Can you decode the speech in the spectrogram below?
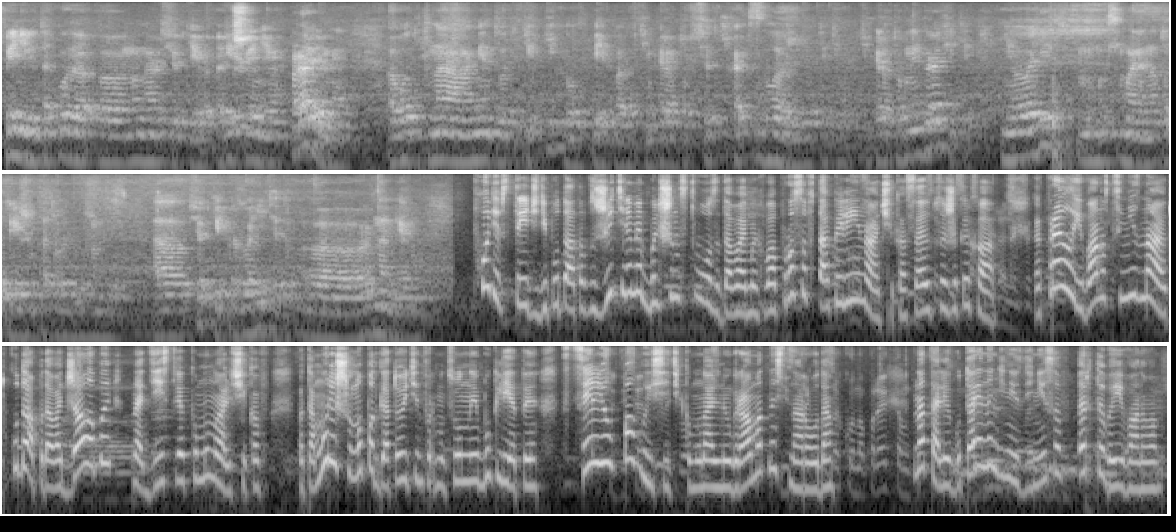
приняли такое, э, ну, наверное, все-таки решение правильное. А вот на момент вот этих пиковых перепадов температур все-таки как-то сглаживать вот эти вот температурные графики, не выводить максимально на тот режим, который должен быть, а все-таки производить это э, равномерно. Ходе встреч депутатов с жителями большинство задаваемых вопросов так или иначе касаются ЖКХ. Как правило, ивановцы не знают, куда подавать жалобы на действия коммунальщиков. Потому решено подготовить информационные буклеты с целью повысить коммунальную грамотность народа. Наталья Гутарина, Денис Денисов, РТВ Иваново.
